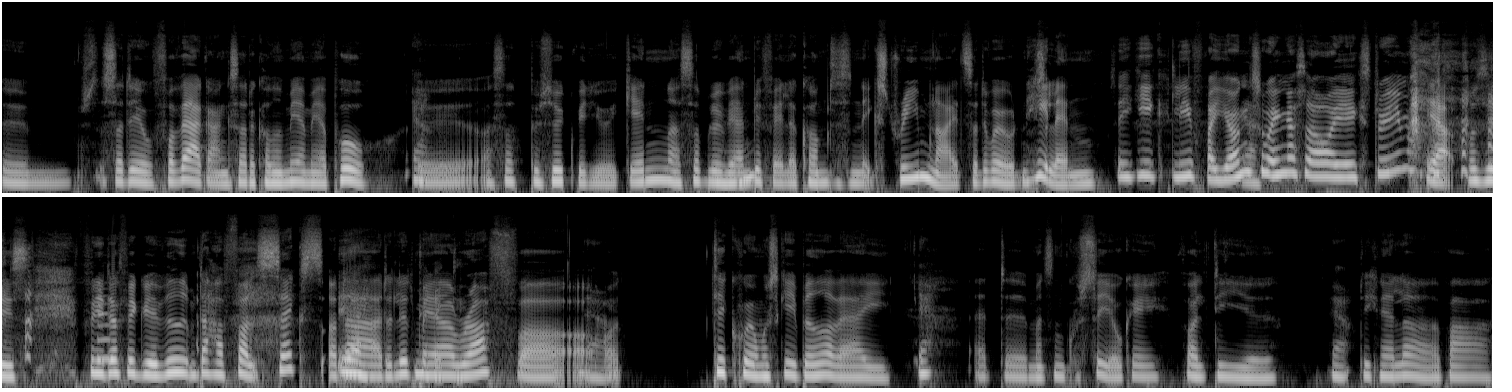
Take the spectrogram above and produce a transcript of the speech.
øhm, så så det er jo for hver gang, så er der kommet mere og mere på. Ja. Øh, og så besøgte vi det jo igen, og så blev vi Mhm. anbefalet at komme til sådan en extreme night, så det var jo den helt anden. Så I gik lige fra Young Ja. Swingers over i Extreme. Ja, præcis. Fordi der fik vi at vide, at der har folk sex, og der Ja, er det lidt det er mere rigtigt. rough, og, og, Ja. og det kunne jeg måske bedre være i. Ja. At øh, man sådan kunne se, okay, folk de, øh, Ja. de knaller bare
